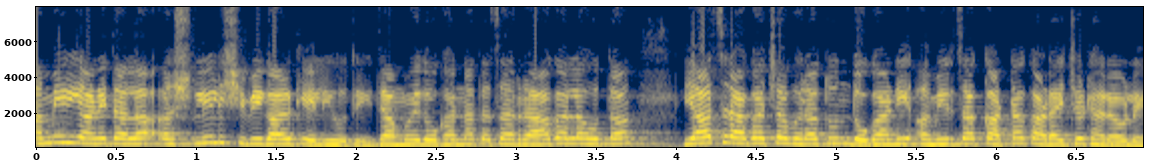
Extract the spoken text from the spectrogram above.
आमिर याने त्याला अश्लील शिवीगाळ केली होती. त्यामुळे दोघांना त्याचा राग आला होता. याच रागाच्या भरातून दोघांनी अमीरचा काटा काढायचे ठरवले.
